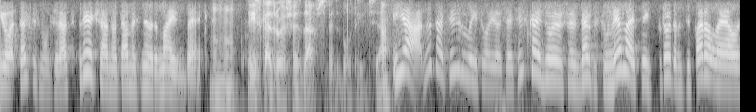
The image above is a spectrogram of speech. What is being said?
jo tas, kas mums ir acu priekšā, no tā mēs nevaram aizbēgt. Mm -hmm. Izskaidrojušies darbs pēc būtības. Ja? Jā, nu, tāds izglītojošais, izskaidrojošais darbs, un vienlaicīgi, protams, ir paralēli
